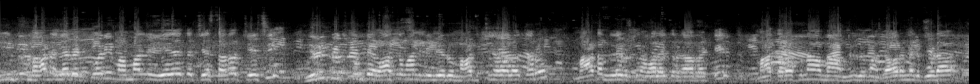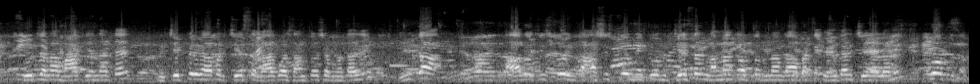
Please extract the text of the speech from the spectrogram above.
ఈ మీ మాట నిలబెట్టుకొని మమ్మల్ని ఏదైతే చేస్తారో చేసి నిరూపించుకుంటే వాస్తవానికి మీరు మాట ఇచ్చిన వాళ్ళు అవుతారు మాట నిలబెట్టిన వాళ్ళు అవుతారు కాబట్టి మా తరఫున మా మా గవర్నమెంట్ కూడా సూచన మాకు ఏంటంటే మీరు చెప్పారు కాబట్టి చేస్తే నాకు కూడా సంతోషం ఉంటుంది. ఇంకా ఆలోచిస్తూ ఇంకా ఆశిస్తూ మీకు చేస్తారని నమ్మకంతో ఉన్నాం కాబట్టి వెంటనే చేయాలని కోరుతున్నాం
